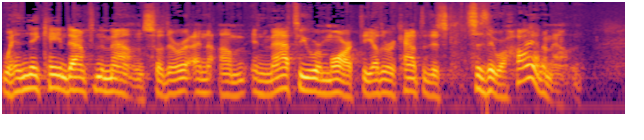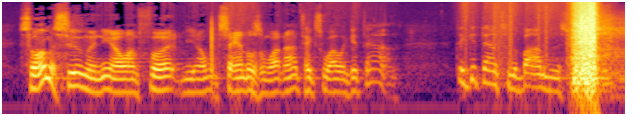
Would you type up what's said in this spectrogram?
when they came down from the mountain. So there were, and, um, in Matthew or Mark, the other account of this says they were high on a mountain. So I'm assuming, you know, on foot, you know, with sandals and whatnot, it takes a while to get down. They get down to the bottom of this mountain.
